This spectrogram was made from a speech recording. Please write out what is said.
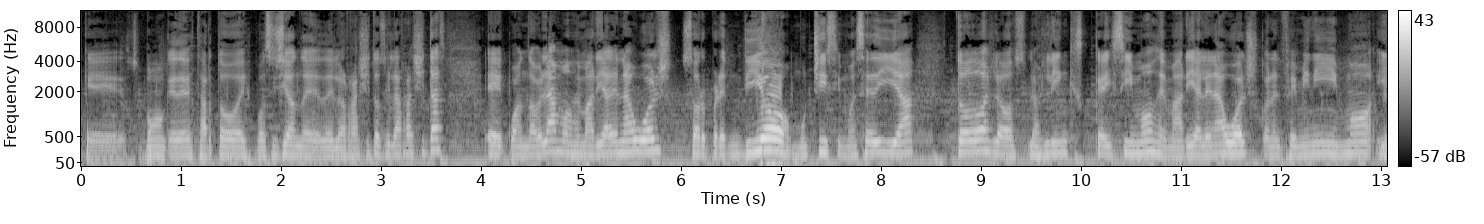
que supongo que debe estar todo a disposición de, de los rayitos y las rayitas, eh, cuando hablamos de María Elena Walsh, sorprendió muchísimo ese día todos los, los links que hicimos de María Elena Walsh con el feminismo y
